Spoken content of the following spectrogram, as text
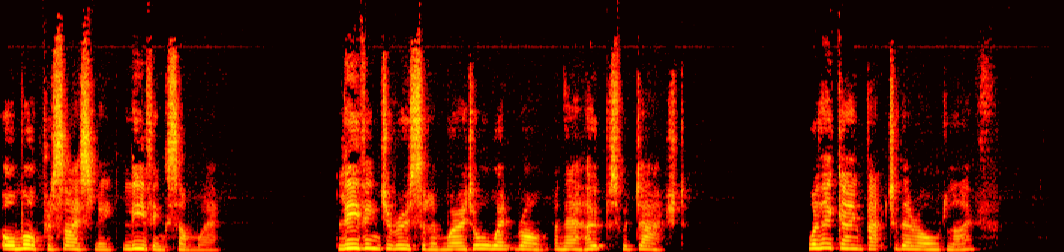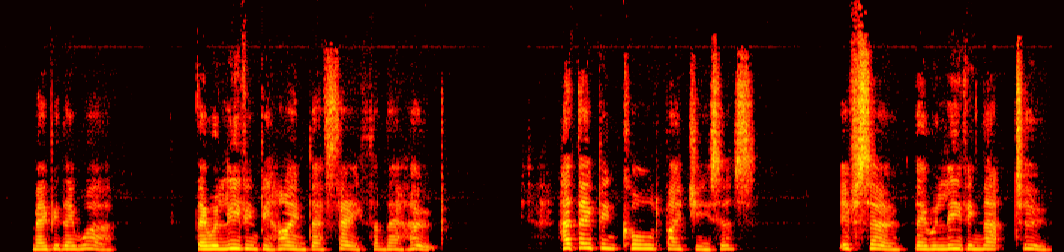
or more precisely, leaving somewhere. Leaving Jerusalem where it all went wrong and their hopes were dashed. Were they going back to their old life? Maybe they were. They were leaving behind their faith and their hope. Had they been called by Jesus? If so, they were leaving that too.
